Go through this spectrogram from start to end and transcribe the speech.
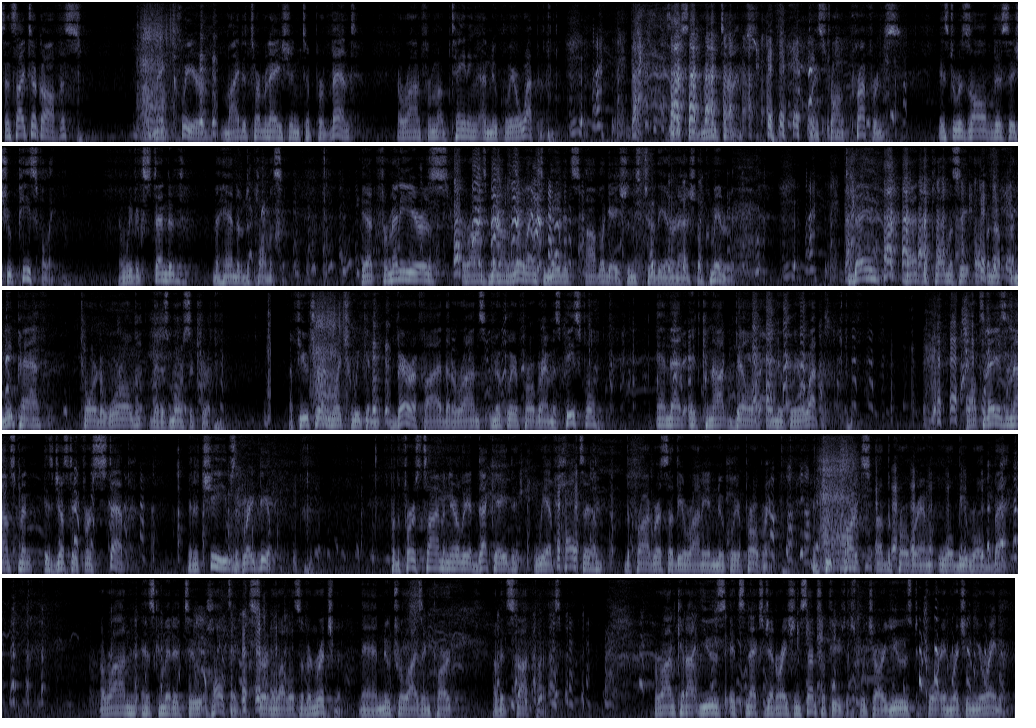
Since I took office, I've made clear my determination to prevent Iran from obtaining a nuclear weapon. As I've said many times, my strong preference is to resolve this issue peacefully, and we've extended the hand of diplomacy. Yet, for many years, Iran's been unwilling to meet its obligations to the international community. Today, that diplomacy opened up a new path toward a world that is more secure. A future in which we can verify that Iran's nuclear program is peaceful and that it cannot build a nuclear weapon. While today's announcement is just a first step, it achieves a great deal. For the first time in nearly a decade, we have halted the progress of the Iranian nuclear program, and key parts of the program will be rolled back. Iran has committed to halting certain levels of enrichment and neutralizing part of its stockpiles. Iran cannot use its next generation centrifuges, which are used for enriching uranium.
